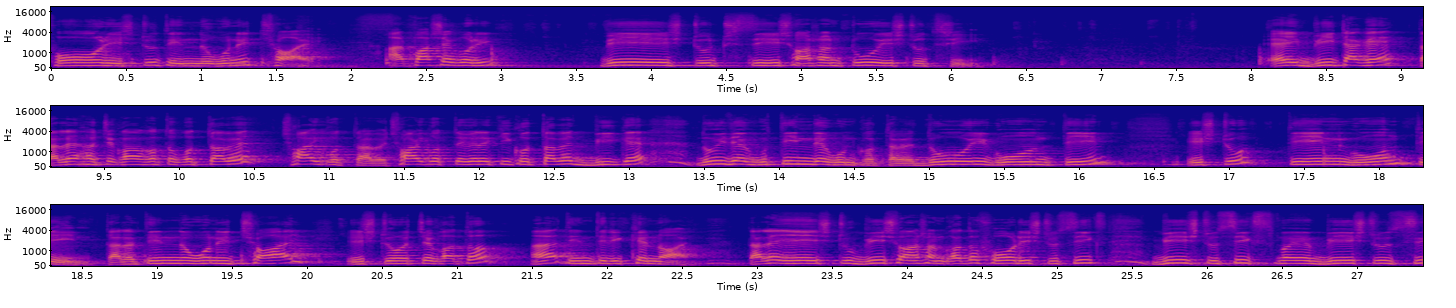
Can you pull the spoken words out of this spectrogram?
ফোর ইস টু তিন দুগুণই ছয়। আর পাশে করি, বি ইস টু সি সমান টু ইস টু থ্রি। এই বিটাকে তাহলে হচ্ছে কত করতে হবে? ছয় করতে হবে। ছয় করতে গেলে কি করতে হবে? বিকে দুই দিয়ে তিন দিয়ে গুণ করতে হবে। দুই গুণ তিন ইস্টু তিন গুণ তিন। তাহলে তিন দুগুণই ছয় ইস্টু হচ্ছে কত? হ্যাঁ তিন তিরিক্ষে নয়। তাহলে এ ইস টু বি সমাসান কত? Four is to six, b is to six b is to c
